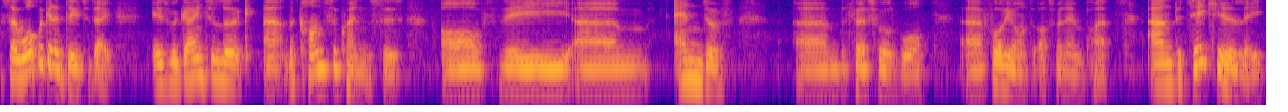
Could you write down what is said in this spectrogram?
So, what we're going to do today is we're going to look at the consequences of the um, end of um, the First World War uh, for the Ottoman Empire, and particularly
